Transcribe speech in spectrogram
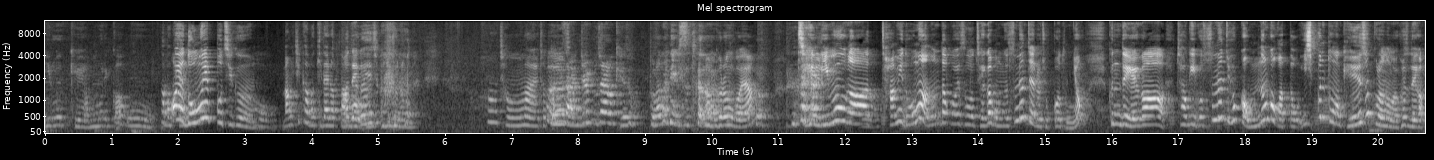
이렇게 앞머리 까고 아, 어야 너무 예뻐 지금 어, 망칠까봐 기다렸다고. 아 내가 해줄게 그럼 아 정말 저 똥... 그래서 안절부절하고 계속 돌아다니고 있었잖아. 아 그런 거야? 제 리무가 잠이 너무 안 온다고 해서 제가 먹는 수면제를 줬거든요? 근데 얘가 자기 이거 수면제 효과 없는 것 같다고 20분 동안 계속 그러는 거야. 그래서 내가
